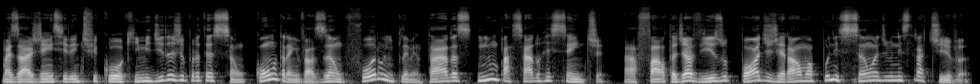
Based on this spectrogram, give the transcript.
mas a agência identificou que medidas de proteção contra a invasão foram implementadas em um passado recente. A falta de aviso pode gerar uma punição administrativa.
